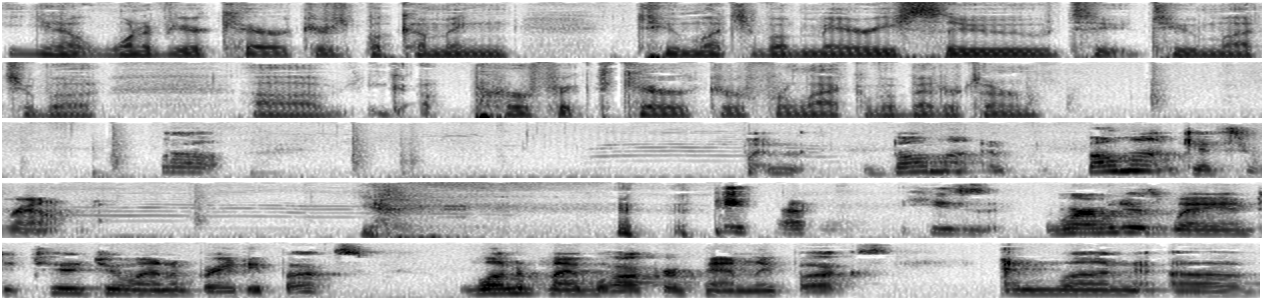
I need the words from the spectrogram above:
you know one of your characters becoming too much of a Mary Sue, too too much of a uh, a perfect character, for lack of a better term? Well, Beaumont Beaumont gets around, yeah, he has, he's wormed his way into two Joanna Brady books one of my Walker family books and one of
